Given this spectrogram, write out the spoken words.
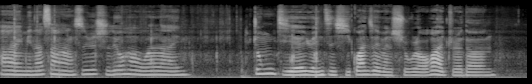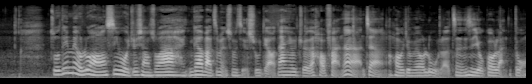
嗨，米娜桑，四月十六号我要来终结《原子习惯》这本书了。我后来觉得昨天没有录，好像是因为我就想说啊，应该要把这本书结束掉，但又觉得好烦啊，这样，然后我就没有录了，真的是有够懒惰。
